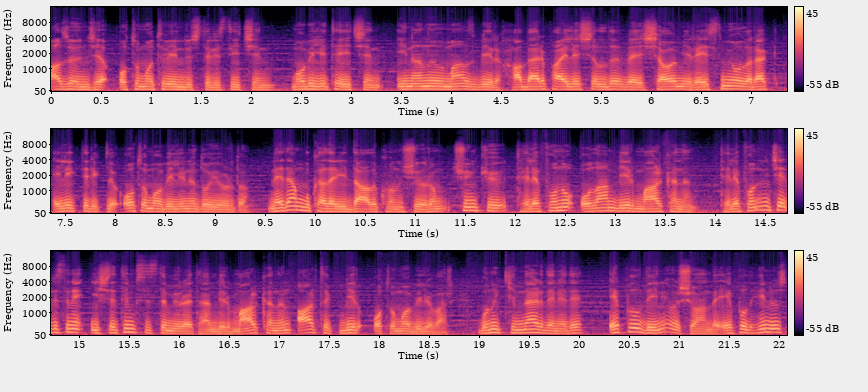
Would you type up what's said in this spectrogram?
Az önce otomotiv endüstrisi için, mobilite için inanılmaz bir haber paylaşıldı ve Xiaomi resmi olarak elektrikli otomobilini duyurdu. Neden bu kadar iddialı konuşuyorum? Çünkü telefonu olan bir markanın telefonun içerisine işletim sistemi üreten bir markanın artık bir otomobili var. Bunu kimler denedi? Apple deniyor şu anda. Apple henüz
